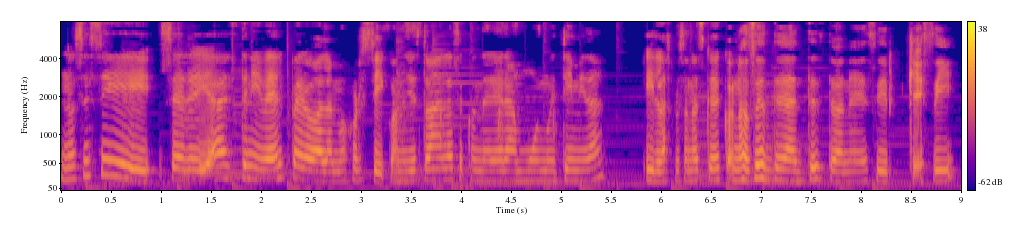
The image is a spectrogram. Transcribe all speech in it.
no sé si sería a este nivel, pero a lo mejor sí. Cuando yo estaba en la secundaria era muy, muy tímida. Y las personas que me conocen de antes te van a decir que sí.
